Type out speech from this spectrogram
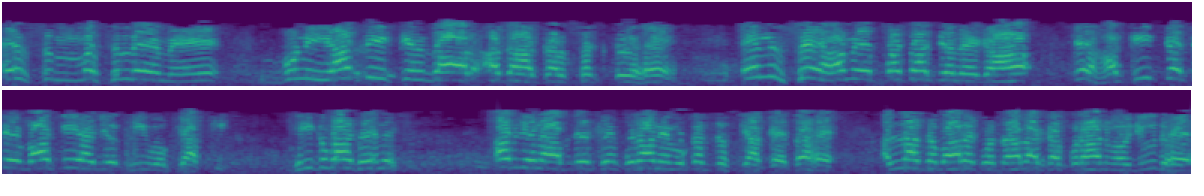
اس مسئلے میں بنیادی کردار ادا کر سکتے ہیں۔ ان سے ہمیں پتہ چلے گا کہ حقیقت واقعہ جو تھی وہ کیا تھی۔ ٹھیک بات ہے نا جی؟ اب جناب دیکھیں قرآن مقدس کیا کہتا ہے۔ اللہ تبارک و تعالیٰ کا قرآن موجود ہے۔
